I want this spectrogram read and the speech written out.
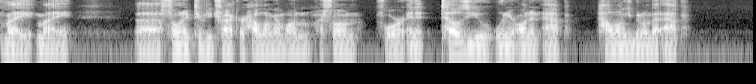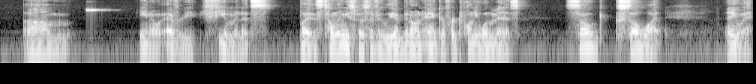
my my uh phone activity tracker, how long I'm on my phone for, and it tells you when you're on an app how long you've been on that app. Um, you know, every few minutes, but it's telling me specifically I've been on Anchor for 21 minutes. So so what? Anyway,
